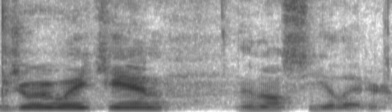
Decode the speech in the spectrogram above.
Enjoy what you can, and I'll see you later.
